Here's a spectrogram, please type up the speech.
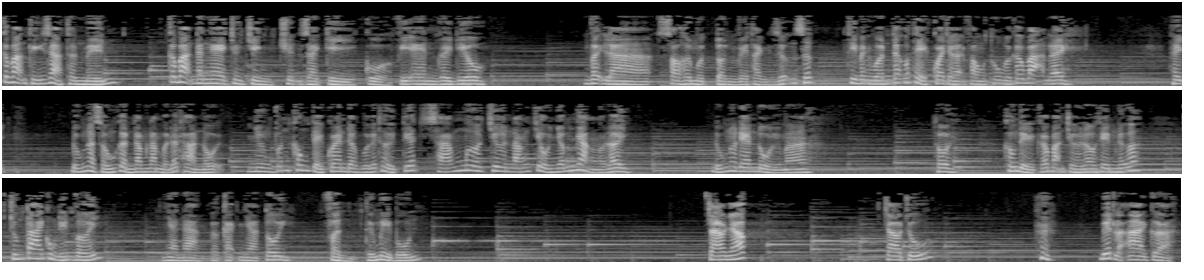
Các bạn thính giả thân mến, các bạn đang nghe chương trình Chuyện dài kỳ của VN Radio. Vậy là sau hơn một tuần về thành dưỡng sức thì Mạnh Huấn đã có thể quay trở lại phòng thu với các bạn đây. Hịch, đúng là sống gần 5 năm ở đất Hà Nội nhưng vẫn không thể quen được với cái thời tiết sáng mưa trưa nắng chiều nhấm nhẳng ở đây. Đúng là đen đủi mà. Thôi, không để các bạn chờ lâu thêm nữa, chúng ta hãy cùng đến với Nhà nàng ở cạnh nhà tôi, phần thứ 14. Chào nhóc. Chào chú. Biết là ai cơ à?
